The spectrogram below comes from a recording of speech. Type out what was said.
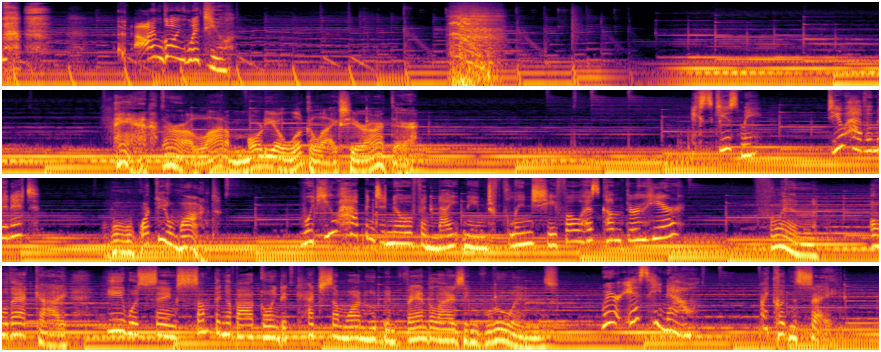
I'm going with you. There are a lot of Mordio lookalikes here, aren't there? Excuse me, do you have a minute? Well, what do you want? Would you happen to know if a knight named Flynn Scifo has come through here? Flynn. Oh, that guy. He was saying something about going to catch someone who'd been vandalizing ruins. Where is he now? I couldn't say.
